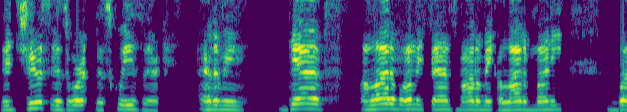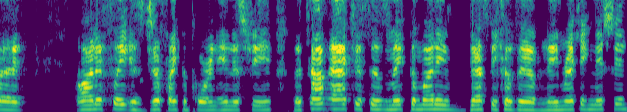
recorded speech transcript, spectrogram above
the juice is worth the squeeze there. And I mean, yeah, a lot of OnlyFans model make a lot of money, but honestly, it's just like the porn industry. The top actresses make the money. That's because they have name recognition,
